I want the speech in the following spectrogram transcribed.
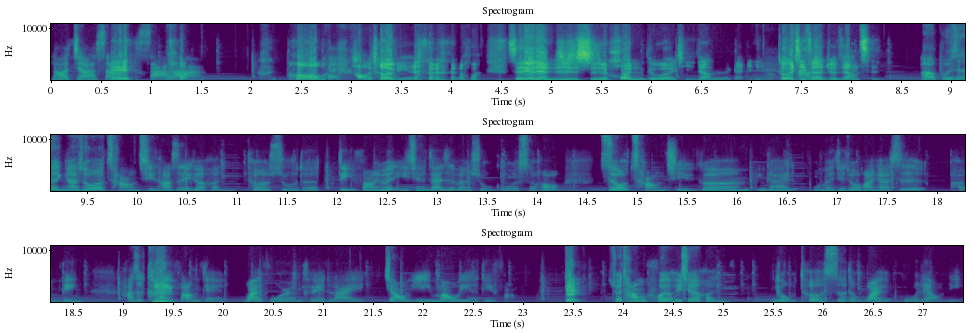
然后加上沙拉。欸 哦，好特别的，是有点日式混土耳其这样子的概念。土耳其真的就这样吃？呃，不是，应该说长崎它是一个很特殊的地方，因为以前在日本属国的时候，只有长崎跟应该我没记错的话，应该是横滨，它是开放给外国人可以来交易贸易的地方。对，所以他们会有一些很有特色的外国料理。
